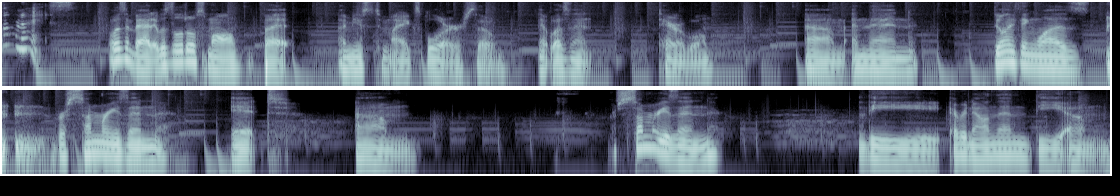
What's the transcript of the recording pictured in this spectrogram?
Oh, nice. It wasn't bad. It was a little small, but I'm used to my Explorer, so it wasn't terrible. Um, and then the only thing was, for some reason, it, um, for some reason, the every now and then the um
